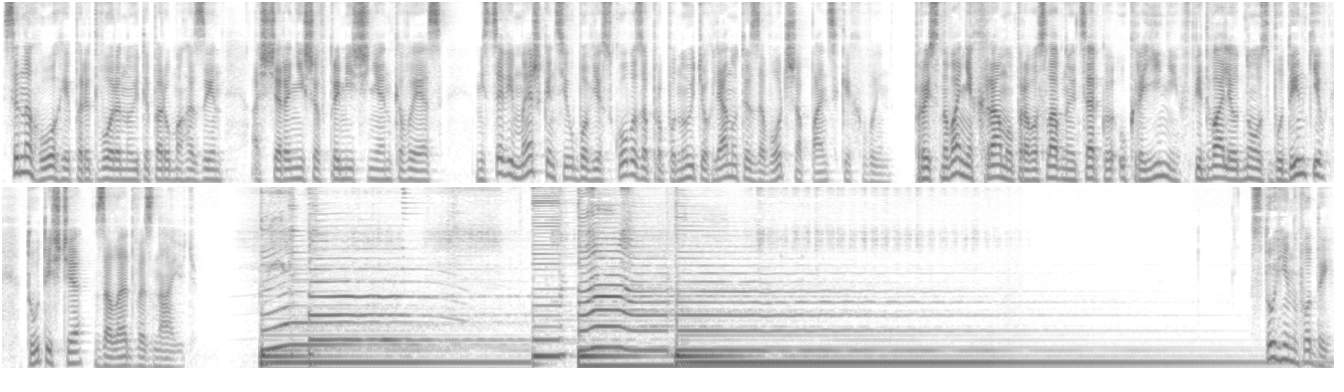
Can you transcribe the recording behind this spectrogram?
синагоги, перетвореної тепер у магазин, а ще раніше в приміщення НКВС. Місцеві мешканці обов'язково запропонують оглянути завод шампанських вин. Про існування храму Православної церкви Україні в підвалі одного з будинків тут іще заледве знають. Стугін води.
